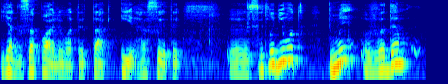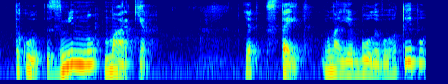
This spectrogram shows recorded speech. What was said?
як запалювати, так і гасити е, світлодіод, ми введемо таку змінну маркер, як state. Вона є булевого типу.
